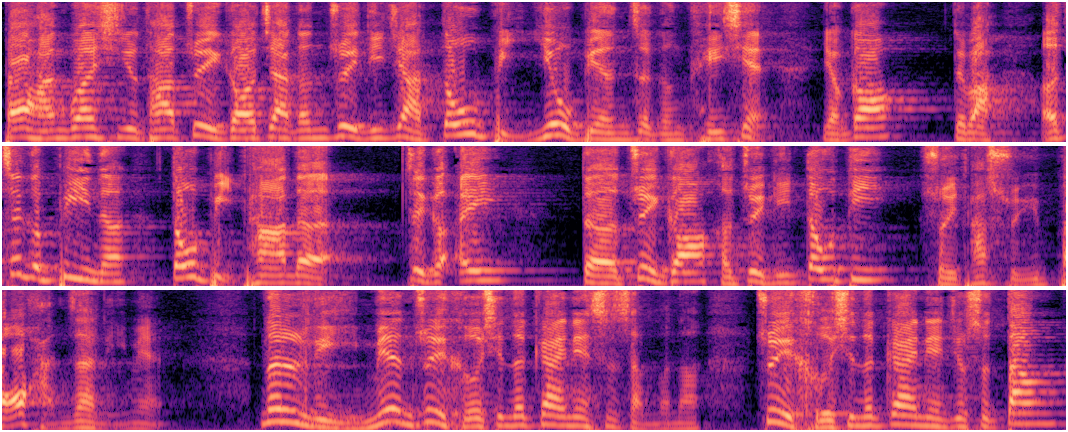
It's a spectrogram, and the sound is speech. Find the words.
包含关系就它最高价跟最低价都比右边这根 K 线要高。对吧？而这个 B 呢，都比它的这个 A 的最高和最低都低，所以它属于包含在里面。那里面最核心的概念是什么呢？最核心的概念就是，当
